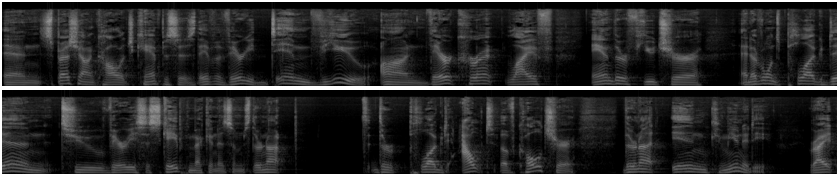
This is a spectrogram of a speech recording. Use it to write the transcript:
and especially on college campuses, they have a very dim view on their current life and their future. And everyone's plugged in to various escape mechanisms. They're not, they're plugged out of culture. They're not in community, right?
